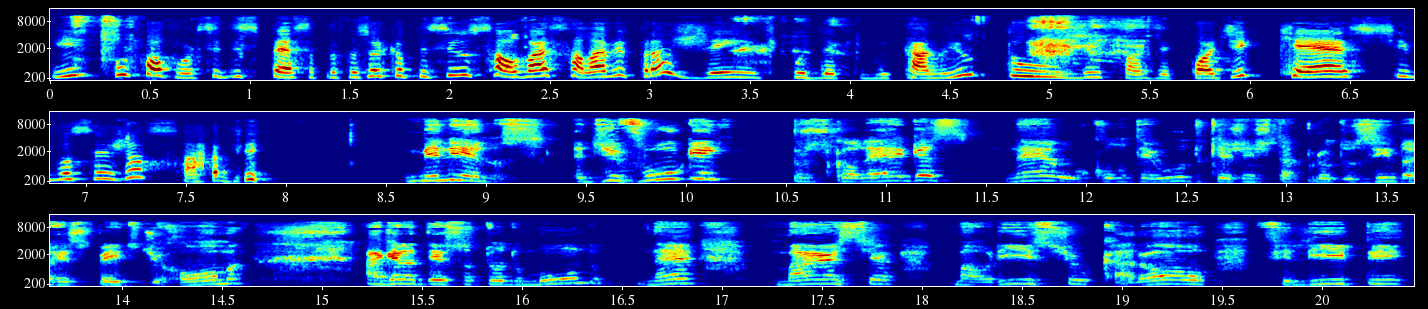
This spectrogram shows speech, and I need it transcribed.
E, por favor, se despeça, professor, que eu preciso salvar essa live pra gente poder publicar no YouTube, fazer podcast, você já sabe. Meninos, divulguem para os colegas né, o conteúdo que a gente está produzindo a respeito de Roma. Agradeço a todo mundo, né? Márcia, Maurício, Carol, Felipe,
